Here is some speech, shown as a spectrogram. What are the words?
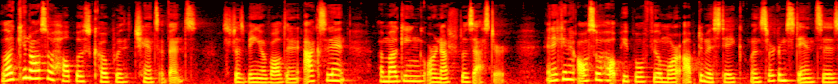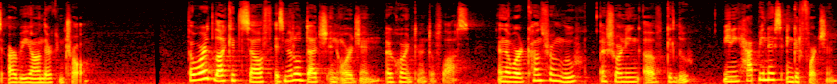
luck can also help us cope with chance events, such as being involved in an accident, a mugging, or a natural disaster. And it can also help people feel more optimistic when circumstances are beyond their control. The word luck itself is Middle Dutch in origin, according to Mental Floss, and the word comes from luch, a shortening of geluk, meaning happiness and good fortune.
